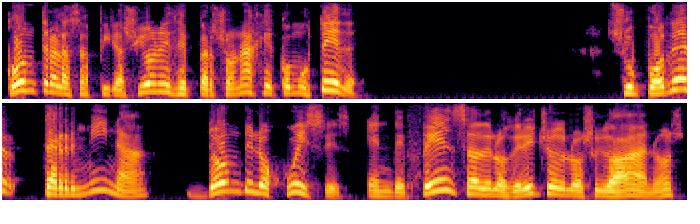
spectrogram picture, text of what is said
contra las aspiraciones de personajes como usted. Su poder termina donde los jueces, en defensa de los derechos de los ciudadanos,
